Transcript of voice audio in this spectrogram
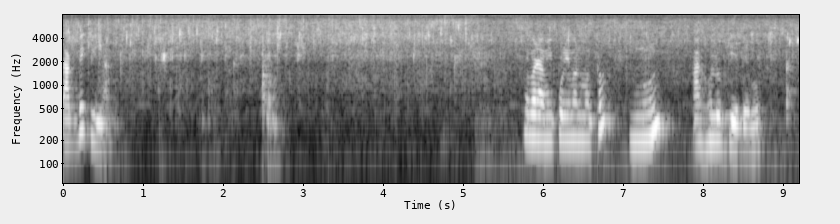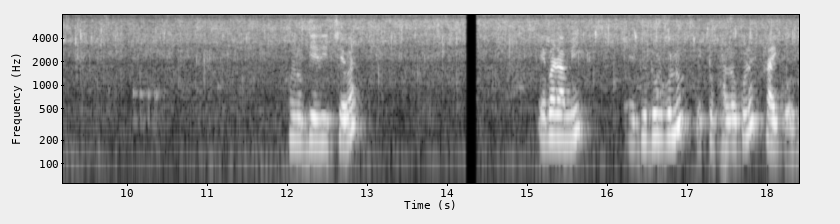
লাগবে কি না। এবার আমি পরিমাণ মতো নুন আর হলুদ দিয়ে দেব। হলুদ দিয়ে দিচ্ছি এবার। এবার আমি এই দুধুলগুলো একটু ভালো করে ফ্রাই করব।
